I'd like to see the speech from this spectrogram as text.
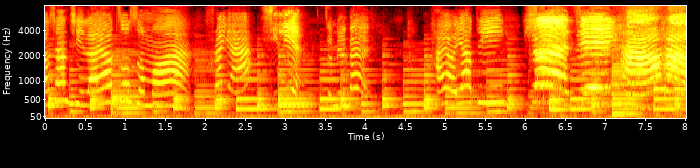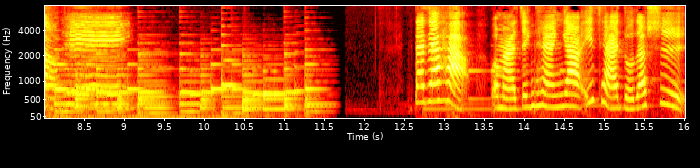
早上起来要做什么啊？刷牙、洗脸、整棉被，还有要听《圣经》，好好听。大家好，我们今天要一起来读的是《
